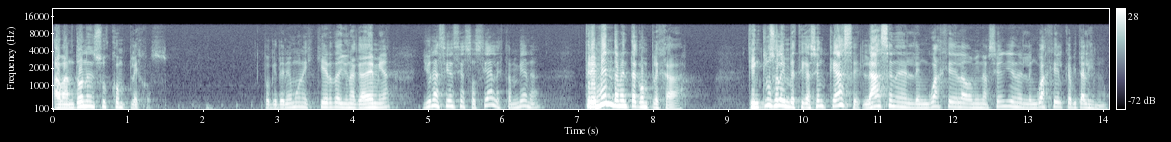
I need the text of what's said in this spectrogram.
abandonen sus complejos porque tenemos una izquierda y una academia y unas ciencias sociales también, ¿eh? tremendamente acomplejadas, que incluso la investigación que hace, la hacen en el lenguaje de la dominación y en el lenguaje del capitalismo.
